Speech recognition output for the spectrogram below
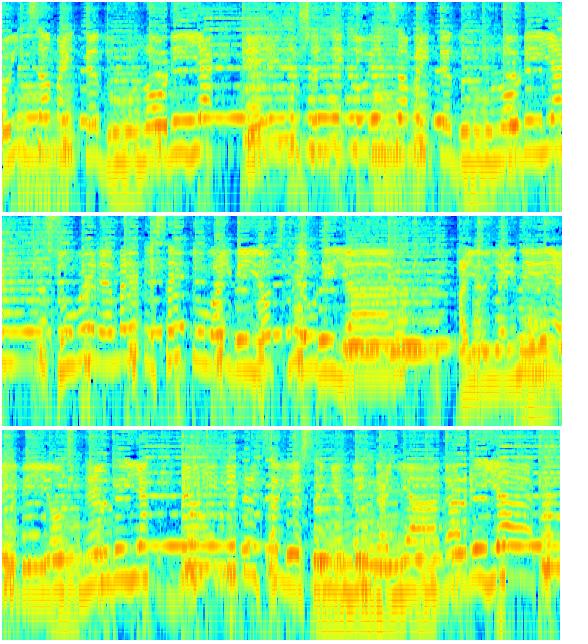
Sentiko intza maite du loriak, egun sentiko intza maite du loriak, zubere maite zaitu ai bihotz neuriak, aio jaine ai bihotz neuriak, begi beltzoi ezeinen engainagarriak.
